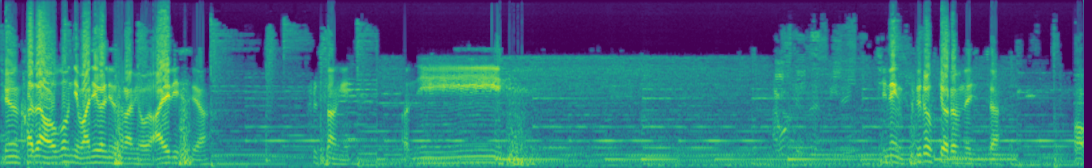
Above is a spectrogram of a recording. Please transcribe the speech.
지금 가장 어금니 많이 걸린 사람이 아이리스야. 불쌍해. 아니. 진행 드럽게 어렵네, 진짜. 어.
